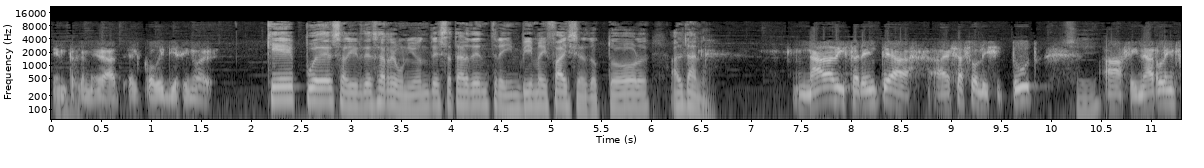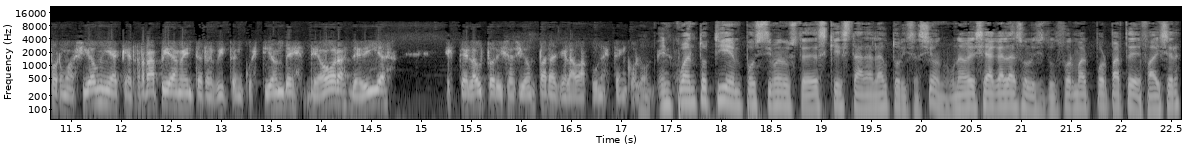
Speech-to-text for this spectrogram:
enfermedad, el COVID-19. ¿Qué puede salir de esa reunión de esta tarde entre Invima y Pfizer, doctor Aldana? Nada diferente a, a esa solicitud, sí. a afinar la información y a que rápidamente, repito, en cuestión de, de, horas, de días, esté la autorización para que la vacuna esté en Colombia. ¿En cuánto tiempo estiman ustedes que estará la autorización? Una vez se haga la solicitud formal por parte de Pfizer,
